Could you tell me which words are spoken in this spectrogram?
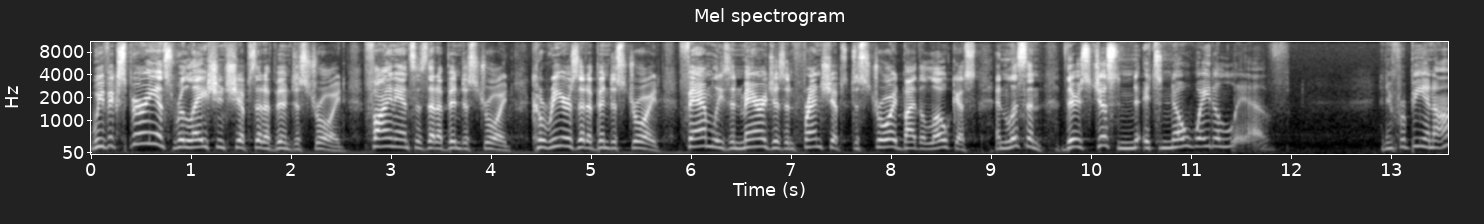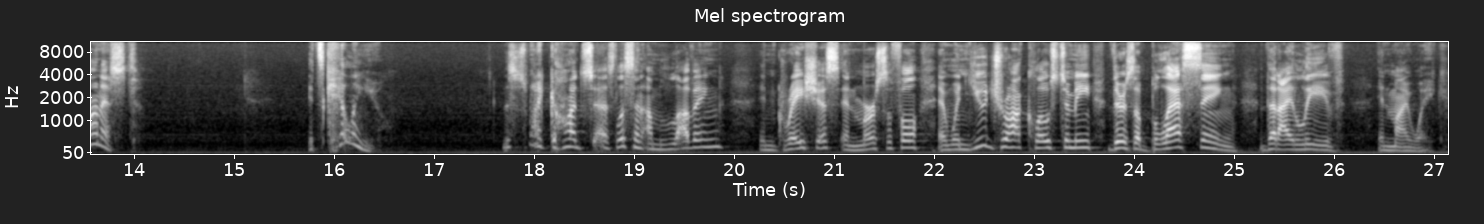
We've experienced relationships that have been destroyed, finances that have been destroyed, careers that have been destroyed, families and marriages and friendships destroyed by the locusts. And listen, there's just, it's no way to live. And if we're being honest, it's killing you. This is why God says, listen, I'm loving and gracious and merciful. And when you draw close to me, there's a blessing that I leave in my wake.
